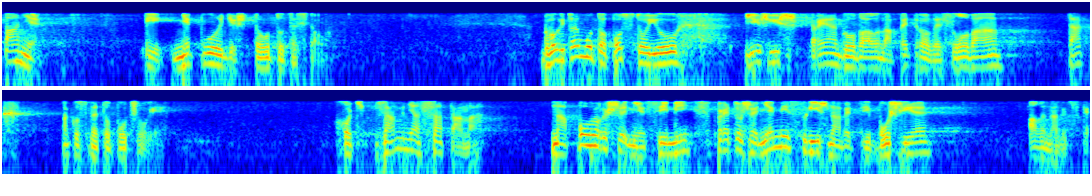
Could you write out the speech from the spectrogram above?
pane, ty nepôjdeš touto cestou. Kvôli tomuto postoju Ježiš reagoval na Petrové slova tak, ako sme to počuli. Choď za mňa satana, na pohoršenie si mi, pretože nemyslíš na veci Božie, ale na ľudské.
